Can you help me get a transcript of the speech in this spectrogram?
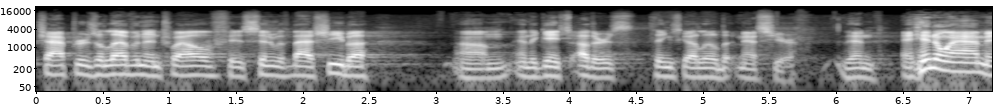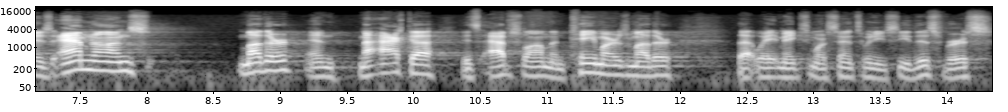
chapters 11 and 12, his sin with Bathsheba um, and against others, things got a little bit messier. Then Ahinoam is Amnon's mother, and Maacah is Absalom and Tamar's mother. That way it makes more sense when you see this verse.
